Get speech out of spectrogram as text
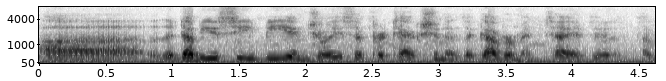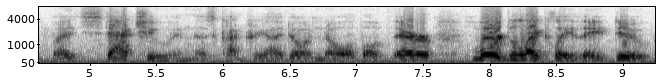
Uh, the WCB enjoys the protection of the government uh, by statute in this country. I don't know about there. More than likely they do,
